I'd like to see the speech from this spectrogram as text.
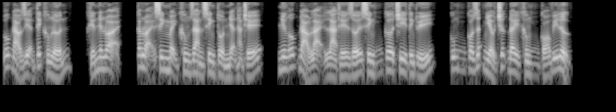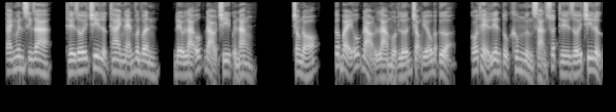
ốc đảo diện tích không lớn, khiến nhân loại, các loại sinh mệnh không gian sinh tồn nhận hạn chế, nhưng ốc đảo lại là thế giới sinh cơ chi tinh túy, cũng có rất nhiều trước đây không có vĩ lực. Tài nguyên sinh ra, thế giới chi lực thai ngén vân vân, đều là ốc đảo chi quyền năng. Trong đó, cấp bảy ốc đảo là một lớn trọng yếu bậc cửa, có thể liên tục không ngừng sản xuất thế giới chi lực,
